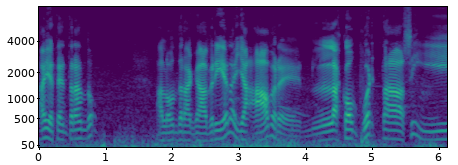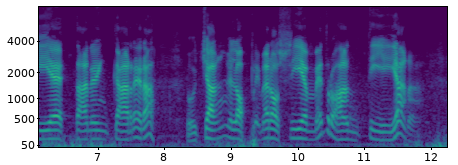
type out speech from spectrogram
Ahí está entrando. Alondra Gabriela ya abre las compuertas y están en carrera. Luchan en los primeros 100 metros Antillana.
